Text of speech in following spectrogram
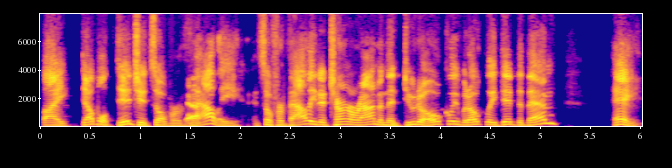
by double digits over yeah. Valley. And so for Valley to turn around and then do to Oakley what Oakley did to them, hey,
